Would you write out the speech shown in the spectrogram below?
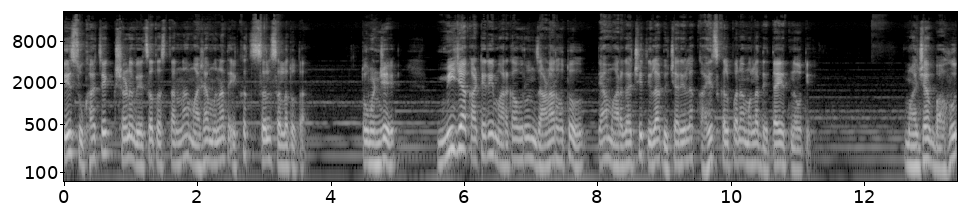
ते सुखाचे क्षण वेचत असताना माझ्या मनात एकच सल सलत होता. तो म्हणजे मी ज्या काटेरी मार्गावरून जाणार होतो त्या मार्गाची तिला बिचारीला काहीच कल्पना मला देता येत नव्हती. माझ्या बाहूत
